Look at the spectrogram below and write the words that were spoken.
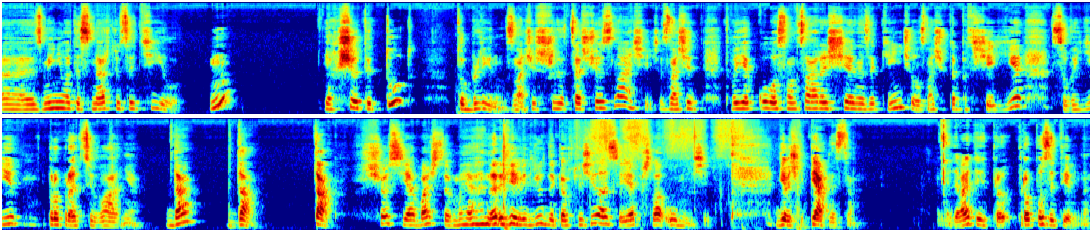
е, змінювати смертю це тіло? М? Якщо ти тут, то блін, значить, що це щось значить. Значить, твоє коло сансари ще не закінчило, значить, у тебе ще є свої пропрацювання. Да? Да. Так, щось я бачите, моя енергія відлюдника включилася, і я пішла умнічати. Дівчатки, п'ятниця. Давайте про, про позитивне.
